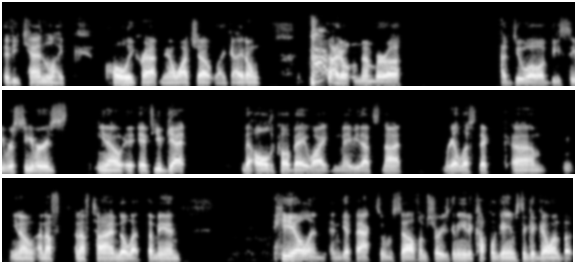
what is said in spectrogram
if he can, like, holy crap, man, watch out! Like I don't I don't remember a a duo of BC receivers. You know, if you get the old Kobay White, and maybe that's not realistic. Um, you know enough enough time to let the man heal and and get back to himself. I'm sure he's going to need a couple games to get going, but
